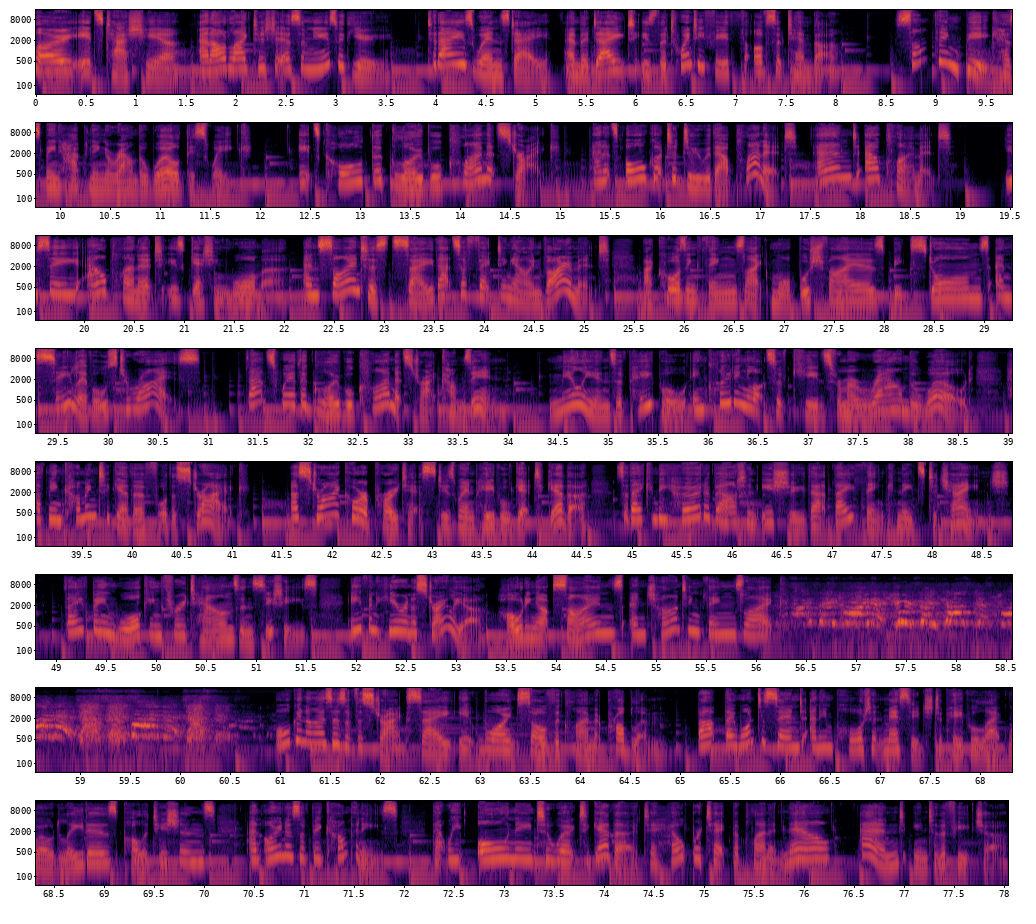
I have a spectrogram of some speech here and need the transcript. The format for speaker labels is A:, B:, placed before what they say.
A: Hello, it's Tash here, and I'd like to share some news with you. Today's Wednesday, and the date is the 25th of September. Something big has been happening around the world this week. It's called the Global Climate Strike, and it's all got to do with our planet and our climate. You see, our planet is getting warmer, and scientists say that's affecting our environment by causing things like more bushfires, big storms, and sea levels to rise. That's where the global climate strike comes in. Millions of people, including lots of kids from around the world, have been coming together for the strike. A strike or a protest is when people get together so they can be heard about an issue that they think needs to change. They've been walking through towns and cities, even here in Australia, holding up signs and chanting things like "Justice, Justice, Justice!" Organisers of the strike say it won't solve the climate problem, but they want to send an important message to people like world leaders, politicians, and owners of big companies that we all need to work together to help protect the planet now and into the future.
